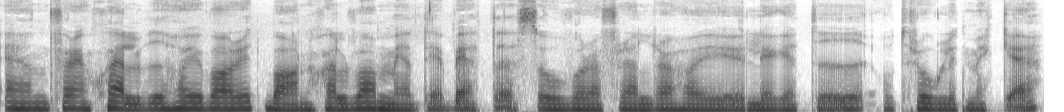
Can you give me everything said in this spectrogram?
en för en själv, vi har ju varit barn själva med diabetes och våra föräldrar har ju legat i otroligt mycket.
